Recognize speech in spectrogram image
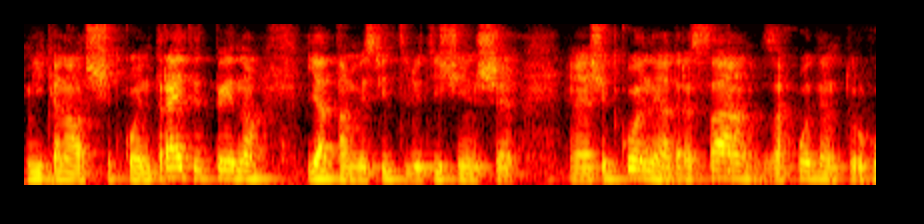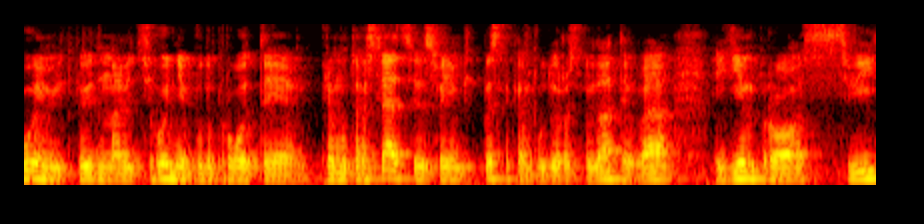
мій канал Shitcoin Trade, відповідно. Я там висвітлюю ті чи інші е, щиткоїни, адреса, заходимо, торгуємо. Відповідно, навіть сьогодні буду проводити пряму трансляцію своїм підписникам, буду розповідати їм про свій,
